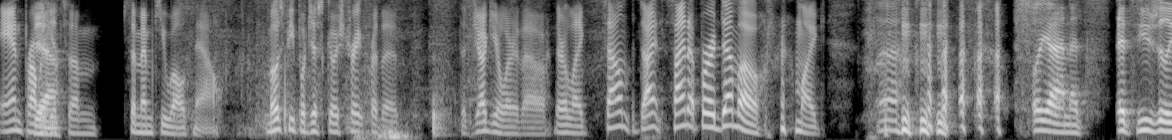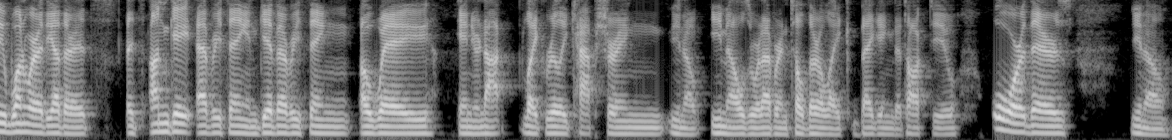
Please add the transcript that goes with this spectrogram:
and probably Yeah. get some some MQLs now. Most people just go straight for the the jugular though. They're like, sound di- sign up for a demo. I'm like, eh. Well, yeah, and it's it's usually one way or the other. It's it's ungate everything and give everything away, and you're not like really capturing you know emails or whatever until they're like begging to talk to you. Or there's you know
